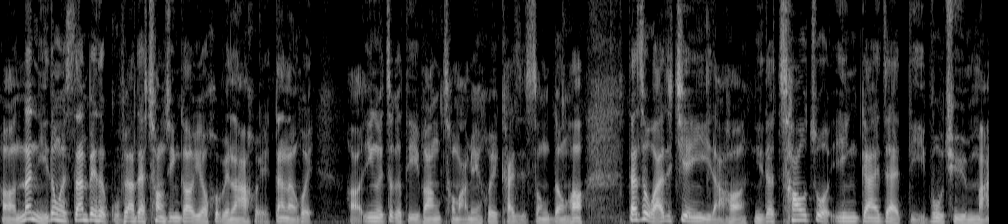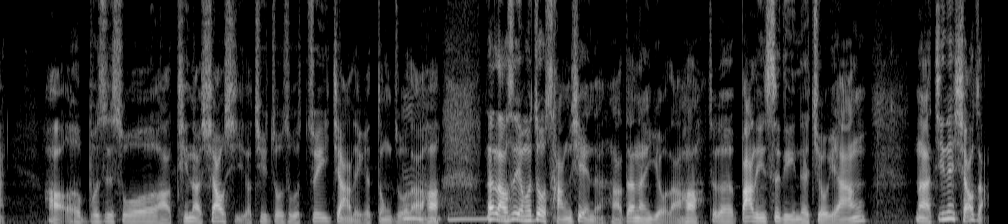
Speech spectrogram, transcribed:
啊，那你认为三倍的股票在创新高以后会不会拉回？当然会。好，因为这个地方筹码面会开始松动哈。但是我还是建议啦哈，你的操作应该在底部去买。好，而不是说啊听到消息要去做出追价的一个动作了哈。那老师有没有做长线的？啊，当然有了哈。这个八零四零的九阳，那今天小涨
